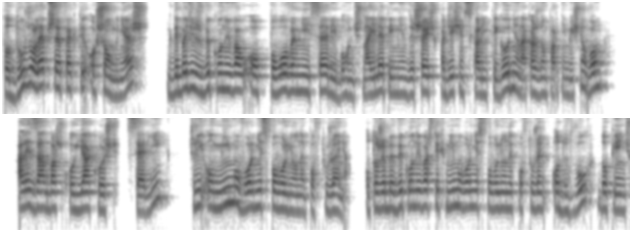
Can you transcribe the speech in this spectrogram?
to dużo lepsze efekty osiągniesz, gdy będziesz wykonywał o połowę mniej serii, bądź najlepiej między 6 a 10 w skali tygodnia na każdą partię mięśniową, ale zadbasz o jakość serii, czyli o mimowolnie spowolnione powtórzenia. O to, żeby wykonywać tych mimowolnie spowolnionych powtórzeń od 2 do 5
